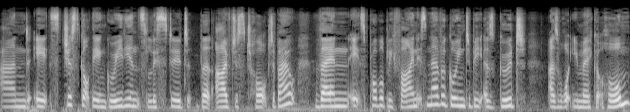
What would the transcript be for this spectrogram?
and it's just got the ingredients listed that I've just talked about, then it's probably fine. It's never going to be as good as what you make at home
